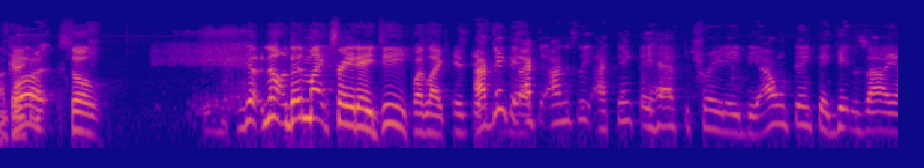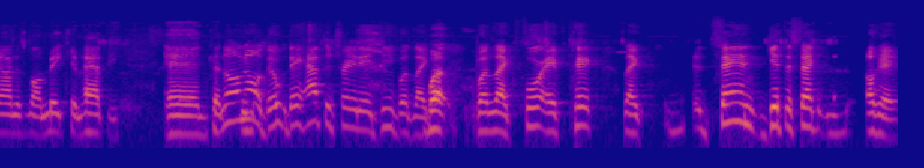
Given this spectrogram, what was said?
Okay, but, so yeah, no, they might trade AD, but like it, it, I think they like, honestly, I think they have to trade AD. I don't think that getting Zion is gonna make him happy. And no, no, they, they have to trade AD, but like, but, but like for a pick, like saying get the second. Okay,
